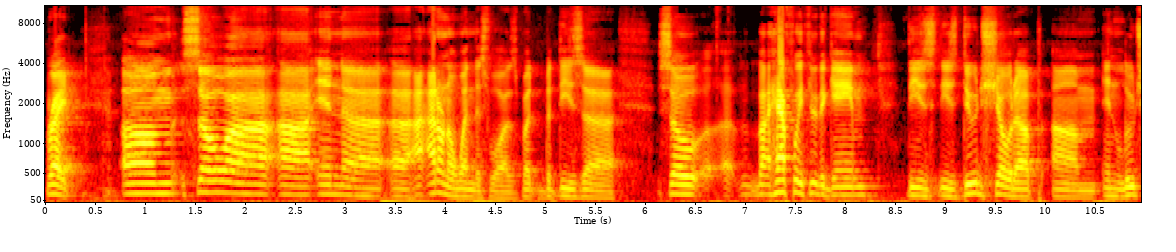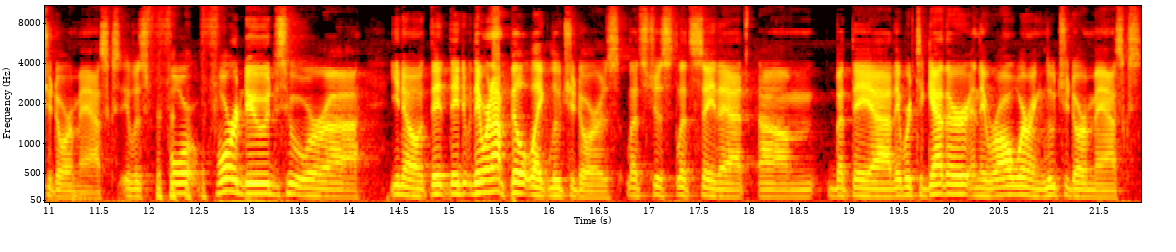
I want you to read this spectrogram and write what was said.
Right. Um, so uh, uh, in uh, uh, I, I don't know when this was, but but these uh, so uh, about halfway through the game, these these dudes showed up um, in luchador masks. It was four four dudes who were. Uh, you know they, they, they were not built like luchadors. Let's just let's say that. Um, but they uh, they were together and they were all wearing luchador masks.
